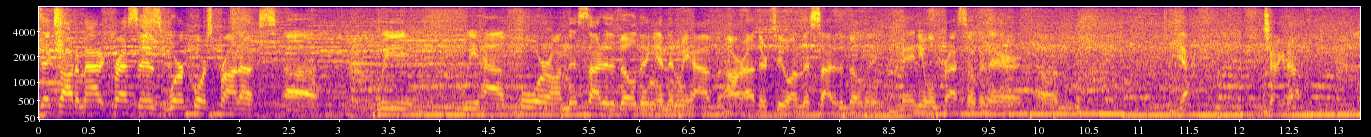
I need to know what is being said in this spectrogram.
Six automatic presses, workhorse products. Uh, we we have four on this side of the building, and then we have our other two on this side of the building. Manual press over there. Um, yeah, check it out.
